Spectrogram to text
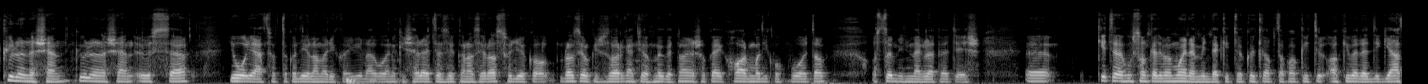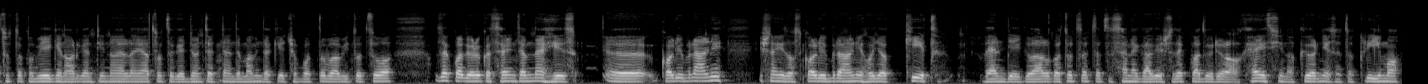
különösen, különösen ősszel jól játszottak a dél-amerikai világbajnok is elejtezőken, azért az, hogy ők a brazilok és az argentinok mögött nagyon sokáig harmadikok voltak, az több, mint meglepetés. 2022-ben majdnem mindenkitől kikaptak, akit, akivel eddig játszottak, a végén Argentina ellen játszottak egy döntetlen, de már mind a két csapat tovább jutott, szóval az ekvádorokat szerintem nehéz ö, kalibrálni, és nehéz azt kalibrálni, hogy a két vendégválogatott, tehát a Szenegál és az Ekvádori a helyszín, a környezet, a klíma,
